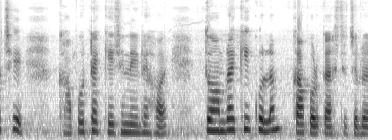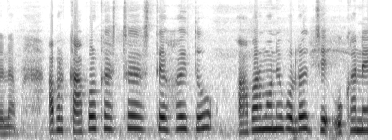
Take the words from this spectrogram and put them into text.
আছে, কাপড়টা কেচে নিলে হয়। তো আমরা কি করলাম? কাপড় কাচতে চলে এলাম। আবার কাপড় কাচতে আসতে হয়তো আবার মনে পড়ল যে, ওখানে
